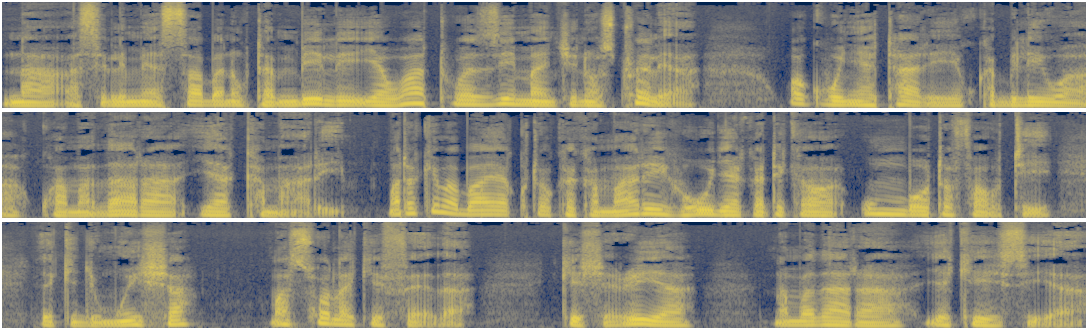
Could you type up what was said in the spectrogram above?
na asilimia saba nukta mbili ya watu wazima nchini Australia wako kwenye hatari ya kukabiliwa kwa madhara ya kamari. Matokeo mabaya kutoka kamari huja katika umbo tofauti, yakijumuisha masuala ya kifedha, kisheria na madhara ya kihisia.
